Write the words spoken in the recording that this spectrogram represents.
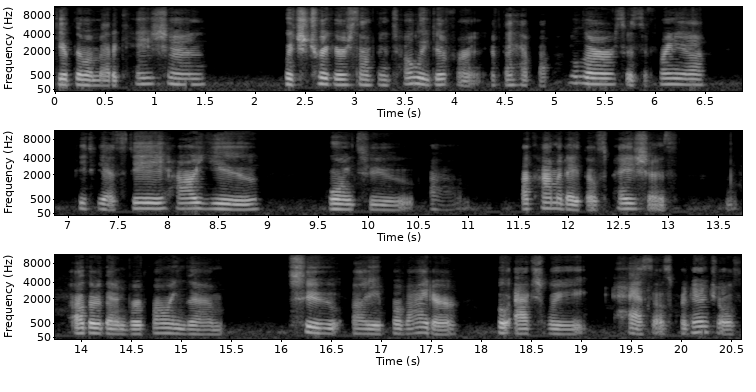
give them a medication which triggers something totally different. If they have bipolar, schizophrenia, PTSD, how are you going to um, accommodate those patients other than referring them to a provider who actually has those credentials?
